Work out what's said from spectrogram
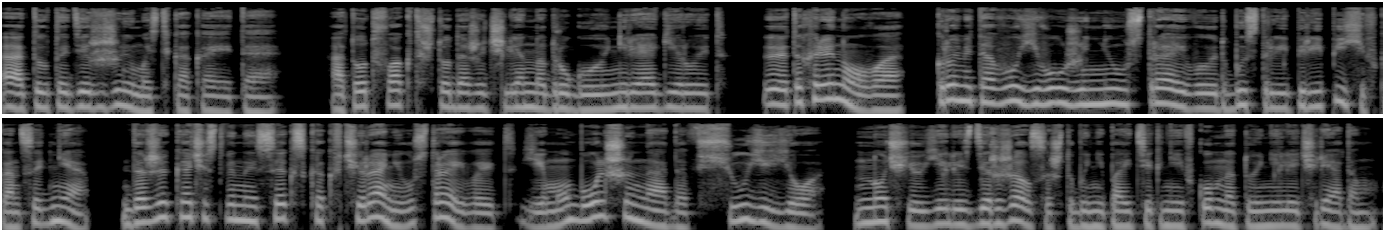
А тут одержимость какая-то. А тот факт, что даже член на другую не реагирует, это хреново. Кроме того, его уже не устраивают быстрые перепихи в конце дня. Даже качественный секс, как вчера, не устраивает. Ему больше надо, всю ее. Ночью еле сдержался, чтобы не пойти к ней в комнату и не лечь рядом.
